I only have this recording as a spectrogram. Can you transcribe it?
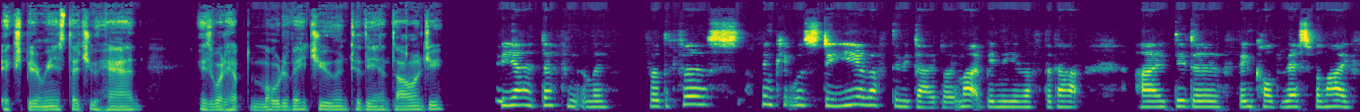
experience that you had is what helped motivate you into the anthology? Yeah, definitely. For the first, I think it was the year after he died, or it might have been the year after that, I did a thing called Race for Life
